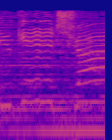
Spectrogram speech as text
you get shy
